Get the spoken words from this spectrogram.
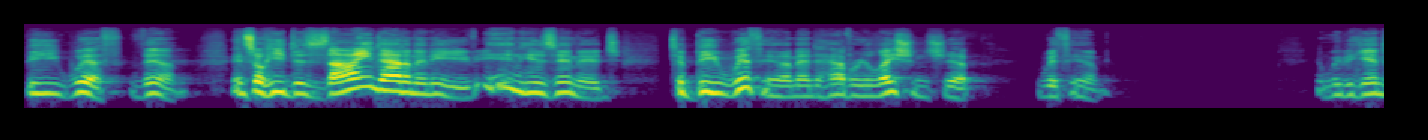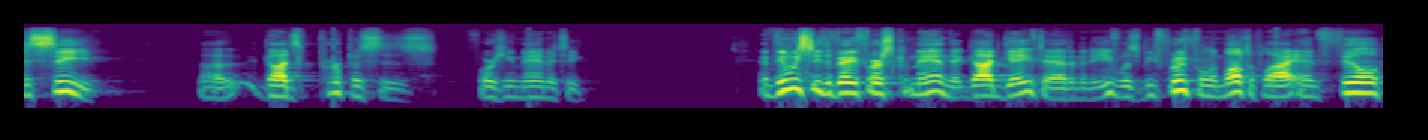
be with them. And so he designed Adam and Eve in his image to be with him and to have a relationship with him. And we began to see uh, God's purposes for humanity. And then we see the very first command that God gave to Adam and Eve was be fruitful and multiply and fill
